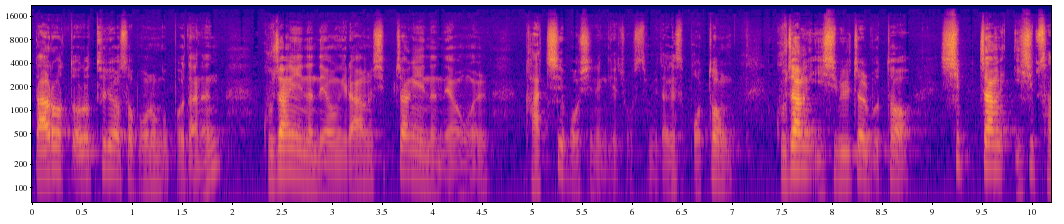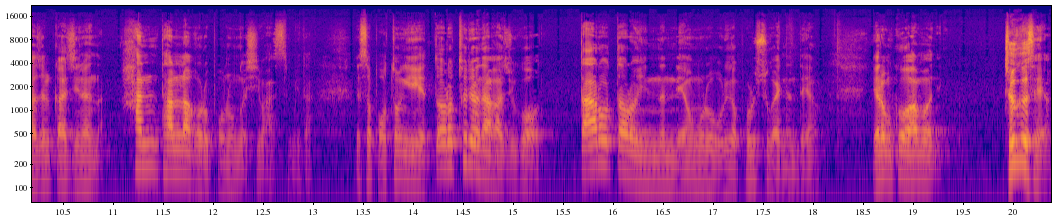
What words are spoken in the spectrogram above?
따로 떨어뜨려서 보는 것보다는 9장에 있는 내용이랑 10장에 있는 내용을 같이 보시는 게 좋습니다. 그래서 보통 9장 21절부터 10장 24절까지는 한 단락으로 보는 것이 맞습니다. 그래서 보통 이게 떨어뜨려 놔 가지고 따로따로 있는 내용으로 우리가 볼 수가 있는데요. 여러분 그거 한번 적으세요.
